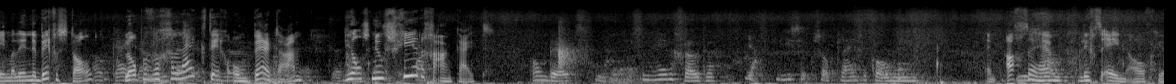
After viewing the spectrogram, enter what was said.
Eenmaal in de biggenstal lopen we gelijk tegen oom Bert aan, die ons nieuwsgierig aankijkt. Oom Bert, dat is een hele grote. Ja, die is ook zo klein, ze komen niet. En achter hem ligt één oogje.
